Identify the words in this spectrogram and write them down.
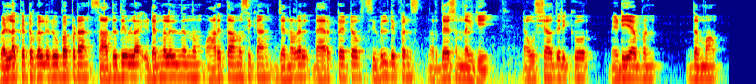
വെള്ളക്കെട്ടുകൾ രൂപപ്പെടാൻ സാധ്യതയുള്ള ഇടങ്ങളിൽ നിന്നും മാറി താമസിക്കാൻ general directorate of civil defence നിർദ്ദേശം നൽകി. നൌഷാദിരിക്കൂർ മീഡിയ വൺ ദമാം.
